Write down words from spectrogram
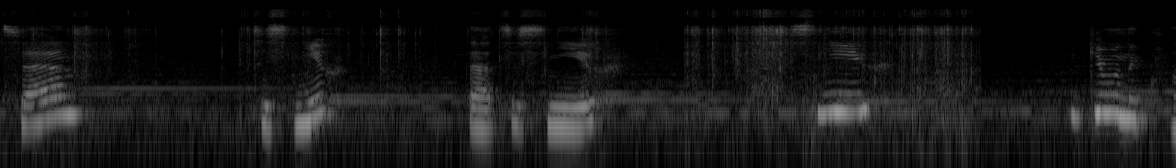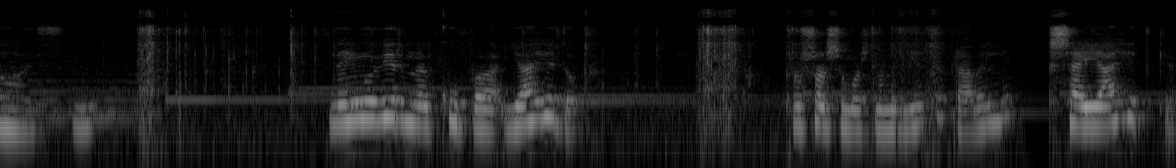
Це. Це сніг. Так, це сніг. Сніг. Які вони класні. Неймовірна купа ягідок. Про що ще можна мріяти, правильно? Ще ягідки.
